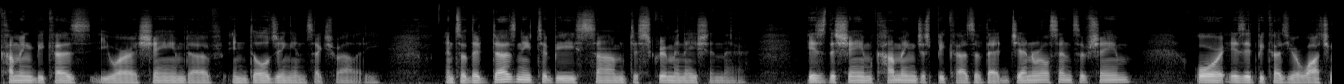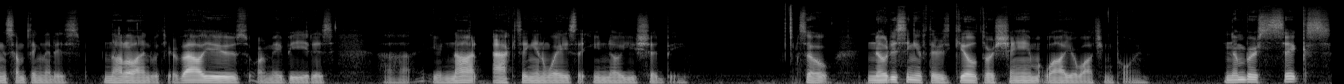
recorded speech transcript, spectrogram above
coming because you are ashamed of indulging in sexuality. And so there does need to be some discrimination there. Is the shame coming just because of that general sense of shame? Or is it because you're watching something that is not aligned with your values, or maybe it is uh, you're not acting in ways that you know you should be? So, noticing if there's guilt or shame while you're watching porn. Number six,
